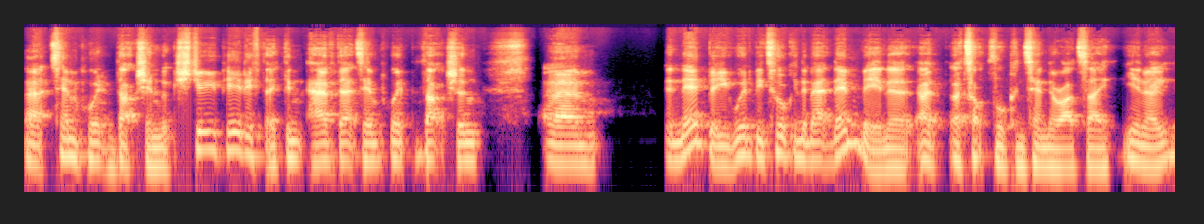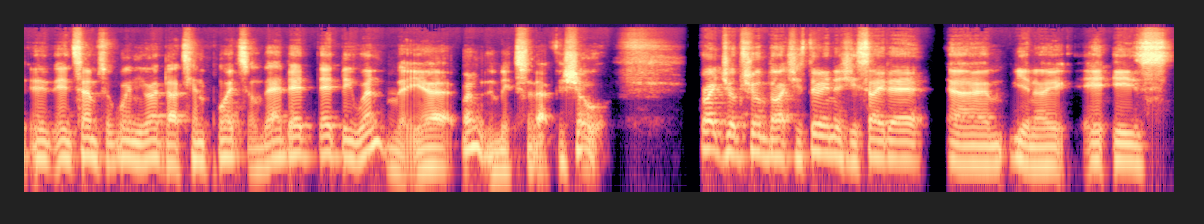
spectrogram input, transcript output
that 10 point deduction look stupid if they didn't have that 10 point deduction. Um, and they'd be, we'd be talking about them being a, a, a top four contender, I'd say, you know, in, in, terms of when you had that 10 points on there, they'd, they'd be winning the, uh, running the mix for that for sure great job Sean Dyche is doing, as you say there. Um, you know, it is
